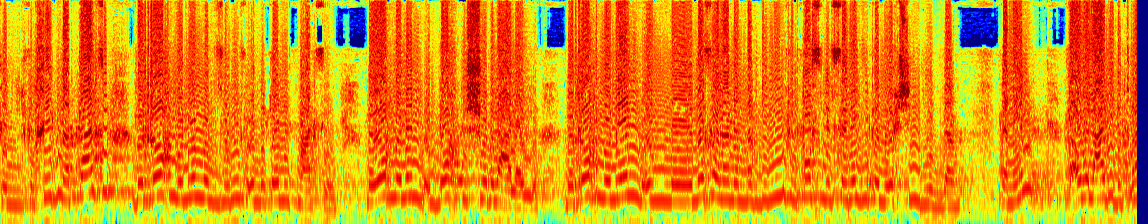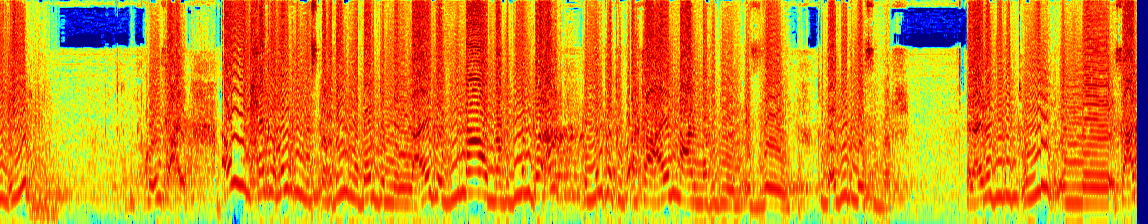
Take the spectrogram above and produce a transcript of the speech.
في ال- في الخدمة بتاعتي بالرغم من الظروف اللي كانت معاكسين بالرغم من ضغط الشغل عليا بالرغم من إن مثلا المخدومين في الفصل السنة دي كانوا وحشين جدا. تمام؟ فأول عادة بتقول إيه؟ كويس فعال أول حاجة ممكن نستخدمها برضو من العادة دي مع المخدوم بقى إن أنت تبقى فعال مع المخدوم. إزاي؟ تبقى جود ليسنر العاده دي بتقول إن ساعات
